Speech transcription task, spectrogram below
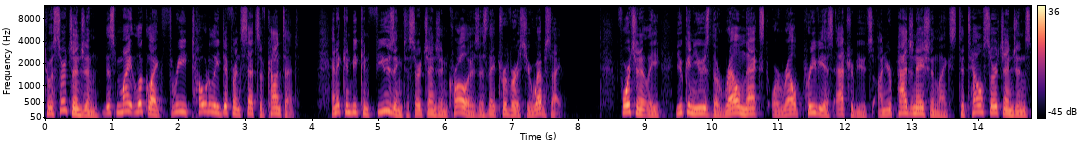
To a search engine, this might look like three totally different sets of content, and it can be confusing to search engine crawlers as they traverse your website. Fortunately, you can use the rel next or rel previous attributes on your pagination links to tell search engines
